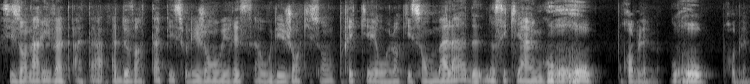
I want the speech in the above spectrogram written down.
S'ils en arrivent à, devoir taper sur les gens au RSA ou les gens qui sont précaires ou alors qui sont malades, c'est qu'il y a un gros problème. Gros problème.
